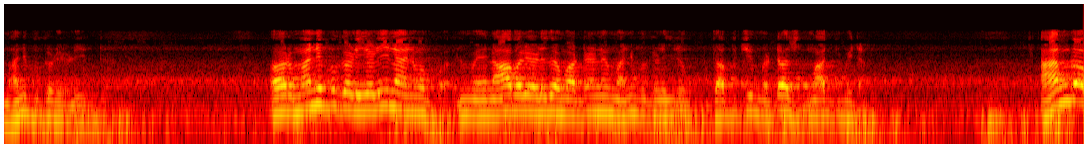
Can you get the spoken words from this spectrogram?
மன்னிப்பு கடை எழுதிட்டார் அவர் மன்னிப்பு கடிதம் நான் நாவல் எழுத மாட்டேன்னு மன்னிப்பு கடிதம் தப்பிச்சு மெட்ராஸுக்கு மாற்றி போயிட்டான். அங்கே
